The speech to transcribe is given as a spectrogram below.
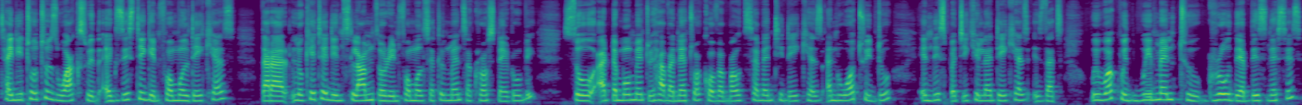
Tiny Totos works with existing informal daycares that are located in slums or informal settlements across Nairobi. So at the moment, we have a network of about 70 daycares. And what we do in these particular daycares is that we work with women to grow their businesses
